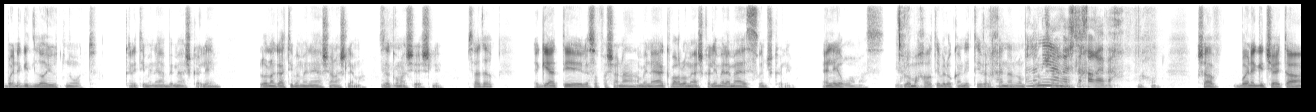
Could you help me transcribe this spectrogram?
בואי נגיד לא היו תנועות. קניתי מניה ב-100 שקלים, לא נגעתי במניה שנה שלמה. זה כל מה שיש לי, בסדר? הגעתי לסוף השנה, המניה כבר לא 100 שקלים, אלא 120 שקלים. אין לי אירוע מס. נכון. לא מכרתי ולא קניתי, ולכן אני לא על לא משלם הנייר מס. יש לך רווח. נכון. עכשיו, בואי נגיד שהייתה,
